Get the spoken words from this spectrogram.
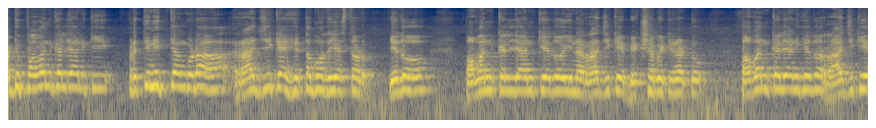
అటు పవన్ కళ్యాణ్కి ప్రతినిత్యం కూడా రాజకీయ హితబోధ చేస్తాడు. ఏదో పవన్ కళ్యాణ్కి ఏదో ఈయన రాజకీయ భిక్ష పెట్టినట్టు పవన్ కళ్యాణ్కి ఏదో రాజకీయ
